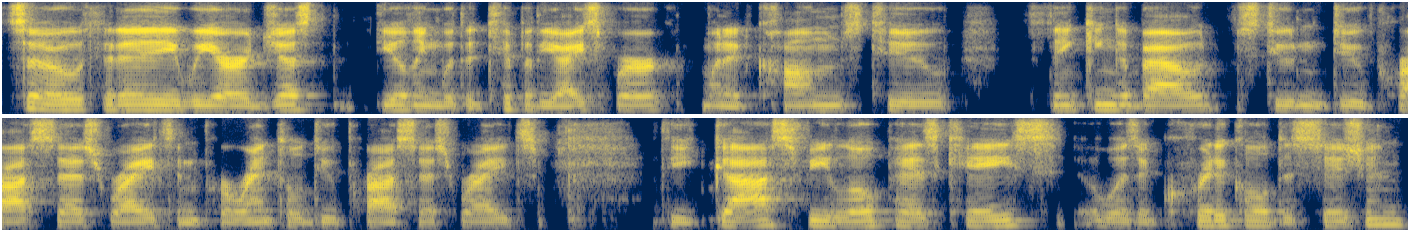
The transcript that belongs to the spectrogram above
So today we are just dealing with the tip of the iceberg when it comes to thinking about student due process rights and parental due process rights. The Goss v. Lopez case was a critical decision,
